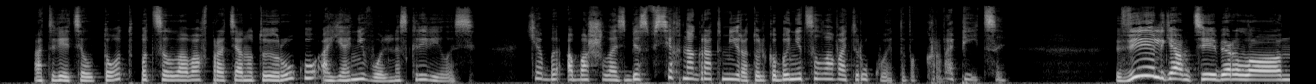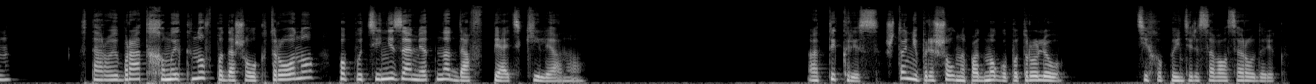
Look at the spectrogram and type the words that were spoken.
— ответил тот, поцеловав протянутую руку, а я невольно скривилась. «Я бы обошлась без всех наград мира, только бы не целовать руку этого кровопийцы». Вильям Тиберлон!» Второй брат, хмыкнув, подошел к трону, по пути незаметно дав пять Килиану. «А ты, Крис, что не пришел на подмогу патрулю?» — тихо поинтересовался Родерик.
